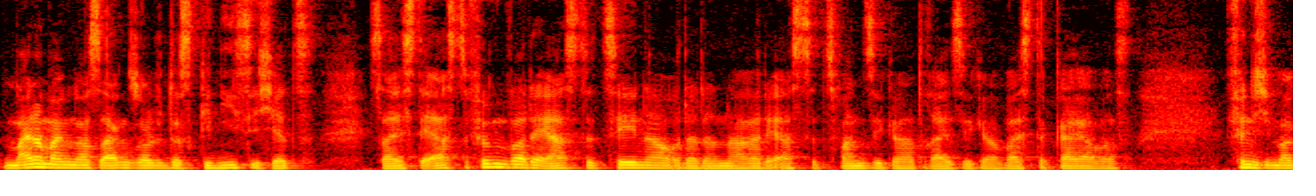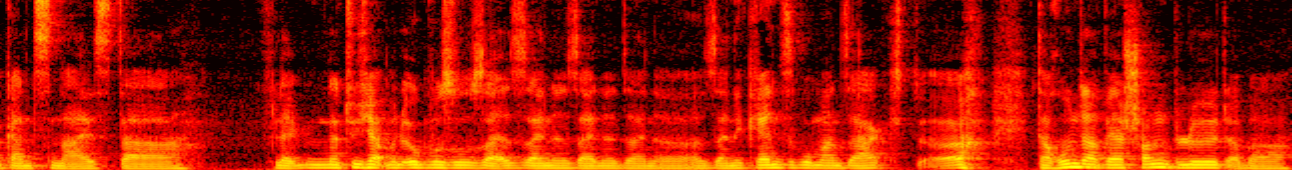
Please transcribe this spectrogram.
meiner Meinung nach sagen sollte, das genieße ich jetzt. Sei es der erste Fünfer, der erste Zehner oder dann nachher der erste Zwanziger, Dreißiger, weiß der Geier was. Finde ich immer ganz nice, da Vielleicht, natürlich hat man irgendwo so seine, seine, seine, seine Grenze, wo man sagt, äh, darunter wäre schon blöd, aber.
